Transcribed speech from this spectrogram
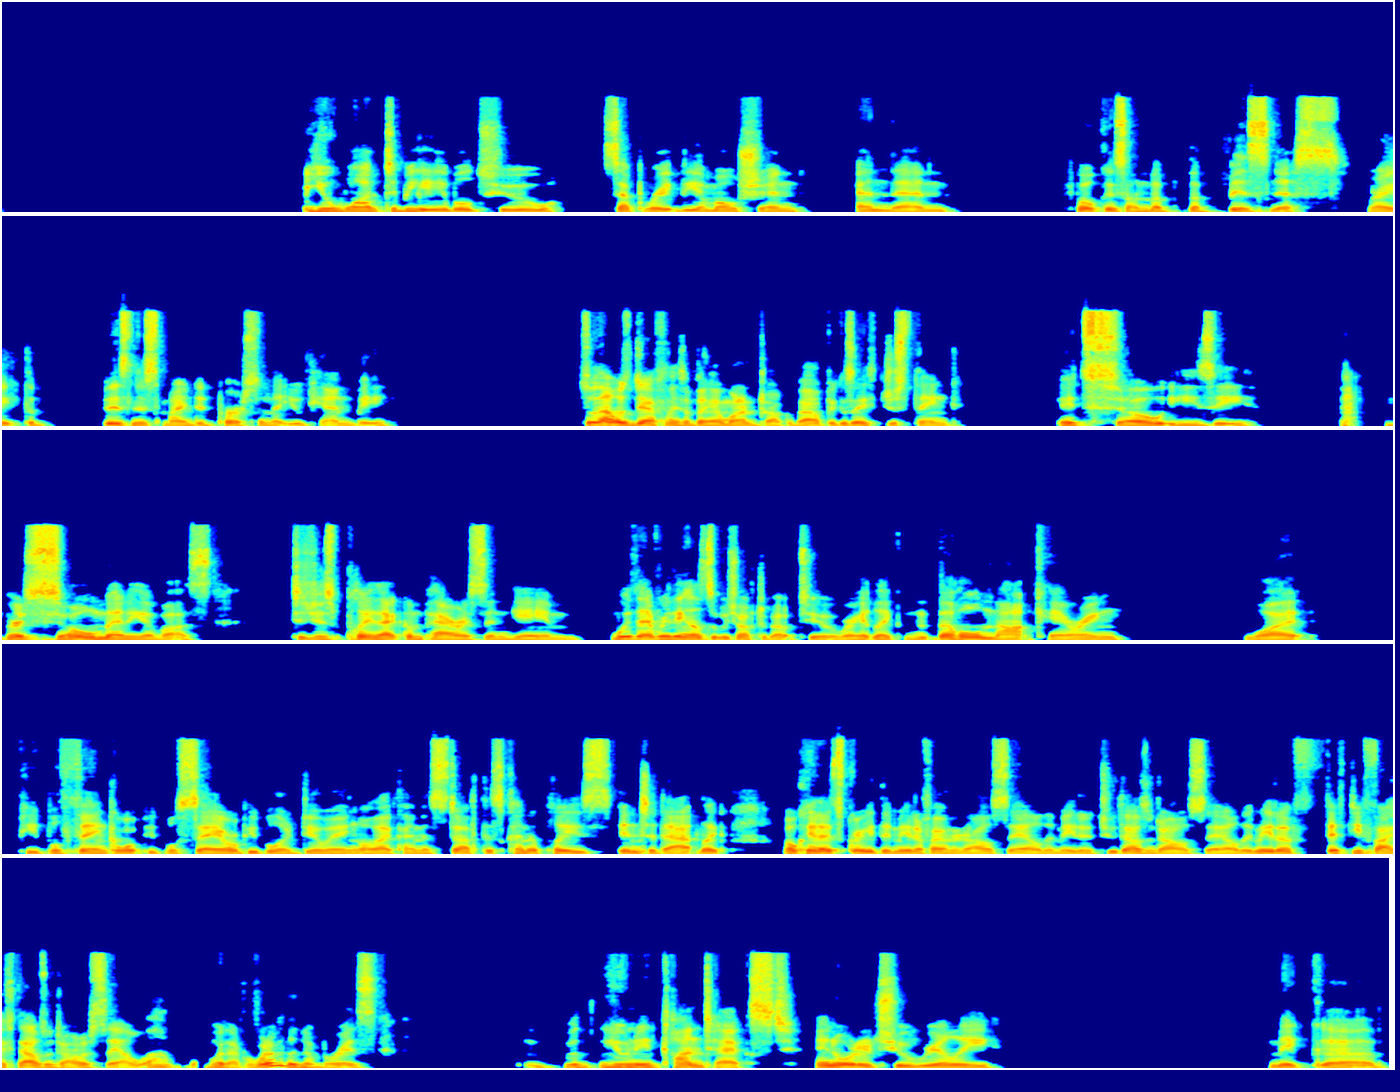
You want to be able to separate the emotion and then focus on the the business right? The business minded person that you can be. So that was definitely something i wanted to talk about because i just think it's so easy for so many of us to just play that comparison game with everything else that we talked about too right like the whole not caring what people think or what people say or what people are doing, all that kind of stuff. This kind of plays into that. Like, okay, that's great. They made a $500 sale. They made a $2,000 sale. They made a $55,000 sale. Uh, whatever, whatever the number is. But you need context in order to really make, uh,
